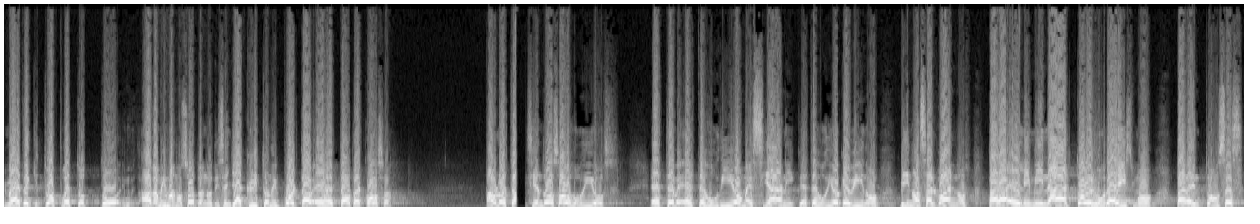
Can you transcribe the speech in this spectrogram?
imagínate que tú has puesto todo, ahora mismo a nosotros nos dicen, ya Cristo no importa, es esta otra cosa. Pablo está diciendo eso a los judíos. Este, este judío mesiánico, este judío que vino, vino a salvarnos para eliminar todo el judaísmo, para entonces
